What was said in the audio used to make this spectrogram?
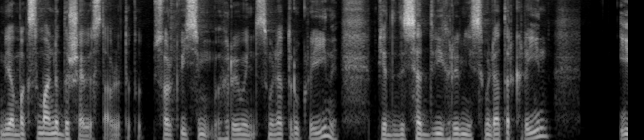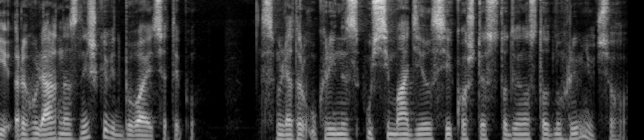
я максимально дешеві ставлю. Типу 48 гривень симулятор України, 52 гривні симулятор країн, і регулярна знижка відбувається, типу. Симулятор України з усіма DLC коштує 191 гривню всього.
